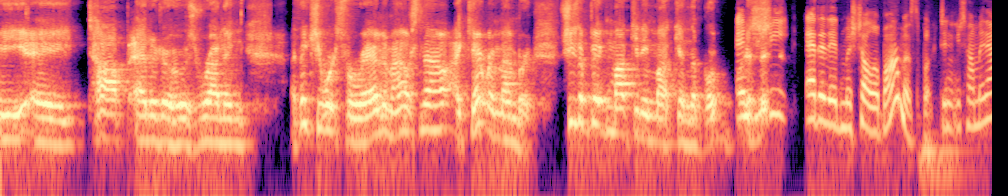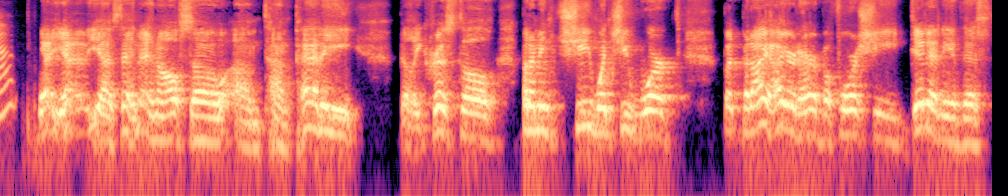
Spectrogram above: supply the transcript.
be a top editor who's running. I think she works for Random House now. I can't remember. She's a big muckety muck in the book. and the- she edited Michelle Obama's book. Didn't you tell me that? yeah, yeah, yes, and and also um, Tom Petty, Billy Crystal. But I mean, she when she worked, but but I hired her before she did any of this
